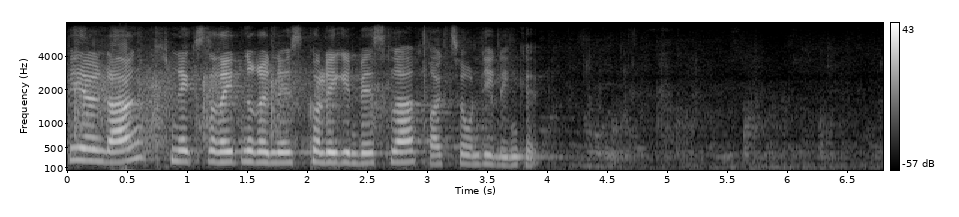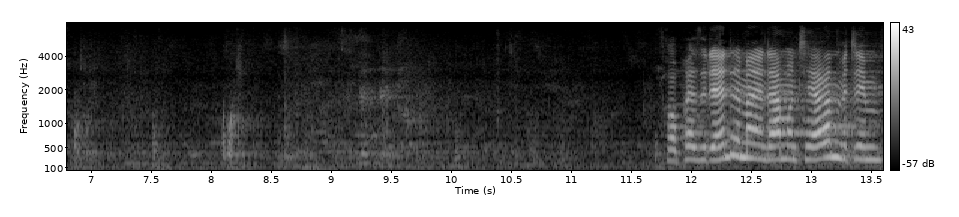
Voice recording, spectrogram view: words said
Vielen Dank. Nächste Rednerin ist Kollegin Wissler, Fraktion DIE LINKE. Frau Präsidentin, meine Damen und Herren! Mit dem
